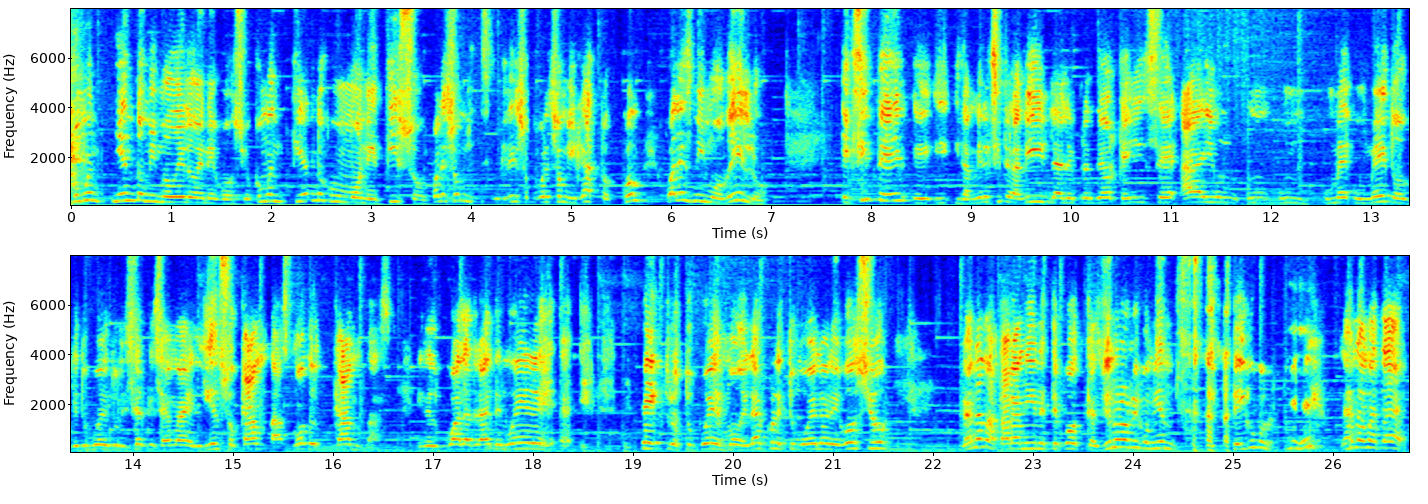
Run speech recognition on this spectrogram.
cómo entiendo mi modelo de negocio, cómo entiendo cómo monetizo, cuáles son mis ingresos, cuáles son mis gastos, cuál, es mi modelo. Existe, eh, y, también existe la Biblia del emprendedor que dice, hay un, un, método que tú puedes utilizar que se llama el lienzo Canvas, Model Canvas, en el cual a través de nueve eh, espectros tú puedes modelar cuál es tu modelo de negocio me van a matar a mí en este podcast. Yo no lo recomiendo. Te digo por qué. Me van a matar.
